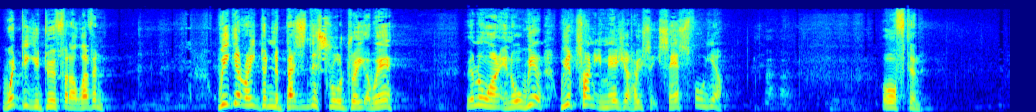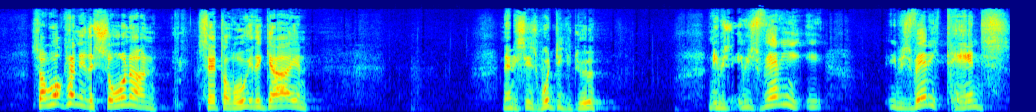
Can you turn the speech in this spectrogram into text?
What do you do for a living? We get right down the business road right away. We don't want to know. We're, we're trying to measure how successful you are. Often. So I walked into the sauna and said hello to the guy, and then he says, What do you do? And he was, he was very he, he was very tense.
